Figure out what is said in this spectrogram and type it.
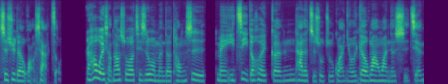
持续的往下走？然后我也想到说，其实我们的同事每一季都会跟他的直属主管有一个 on one 的时间。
